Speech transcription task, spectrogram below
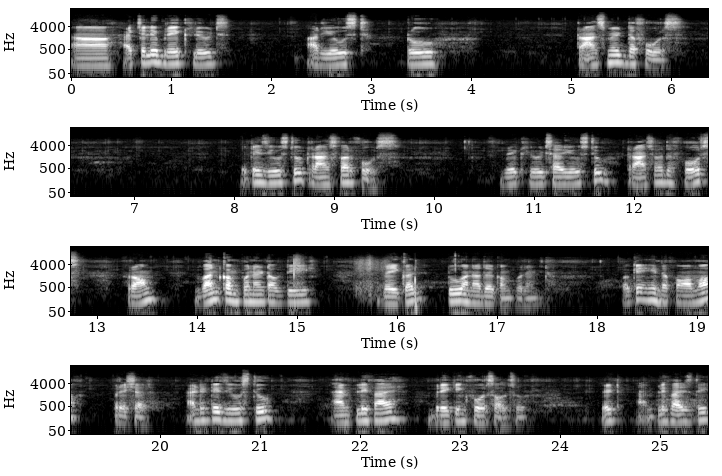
uh, actually brake fluids are used to transmit the force. It is used to transfer force. Brake fluids are used to transfer the force from one component of the vehicle to another component okay in the form of pressure. And it is used to amplify braking force also. It amplifies the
